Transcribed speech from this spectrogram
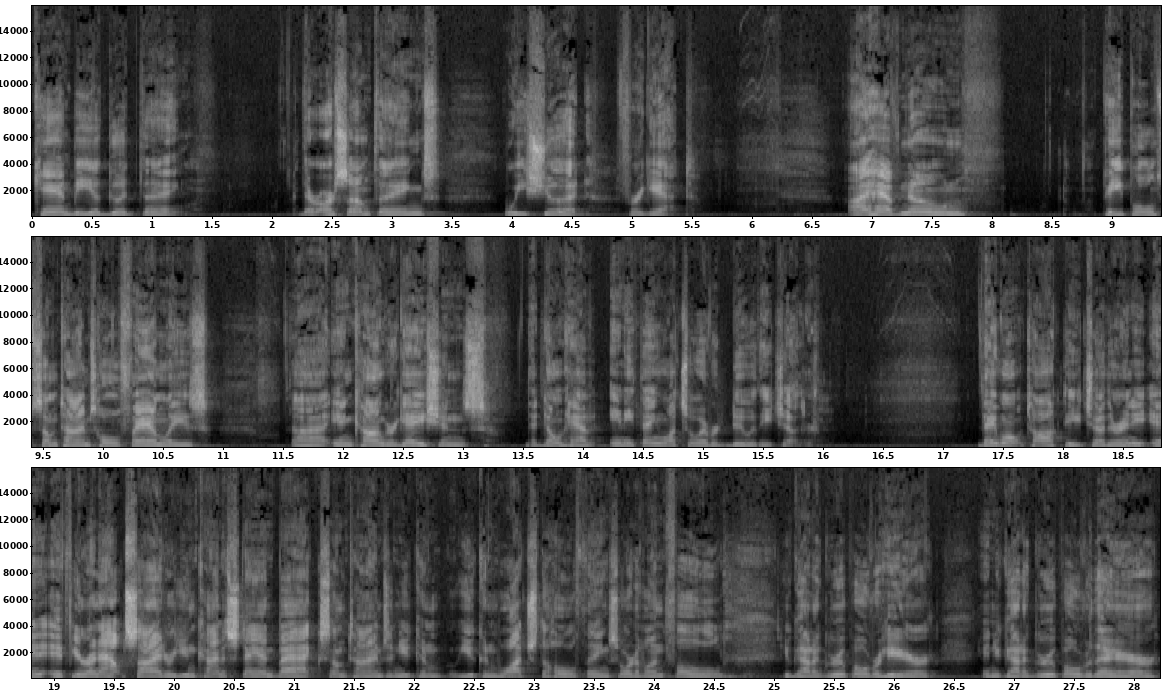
can be a good thing. There are some things we should forget. I have known people, sometimes whole families, uh, in congregations that don't have anything whatsoever to do with each other. They won't talk to each other. And if you're an outsider, you can kind of stand back sometimes and you can you can watch the whole thing sort of unfold. You've got a group over here and you've got a group over there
